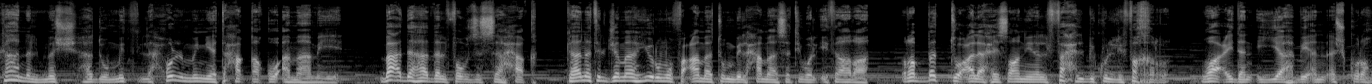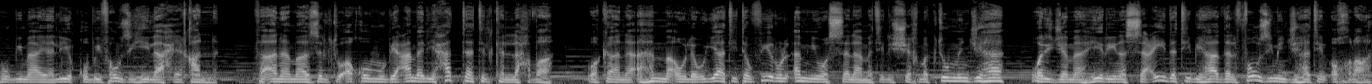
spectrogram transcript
كان المشهد مثل حلم يتحقق أمامي. بعد هذا الفوز الساحق كانت الجماهير مفعمة بالحماسة والإثارة. ربت على حصاننا الفحل بكل فخر. واعدا إياه بأن أشكره بما يليق بفوزه لاحقا. فأنا ما زلت أقوم بعملي حتى تلك اللحظة. وكان أهم أولويات توفير الأمن والسلامة للشيخ مكتوم من جهة ولجماهيرنا السعيدة بهذا الفوز من جهة أخرى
